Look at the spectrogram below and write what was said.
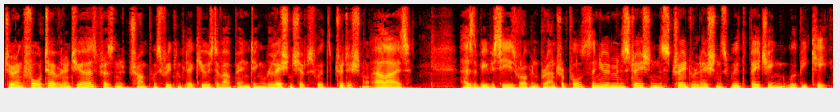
During four turbulent years, President Trump was frequently accused of upending relationships with traditional allies. As the BBC's Robin Brandt reports, the new administration's trade relations with Beijing will be key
